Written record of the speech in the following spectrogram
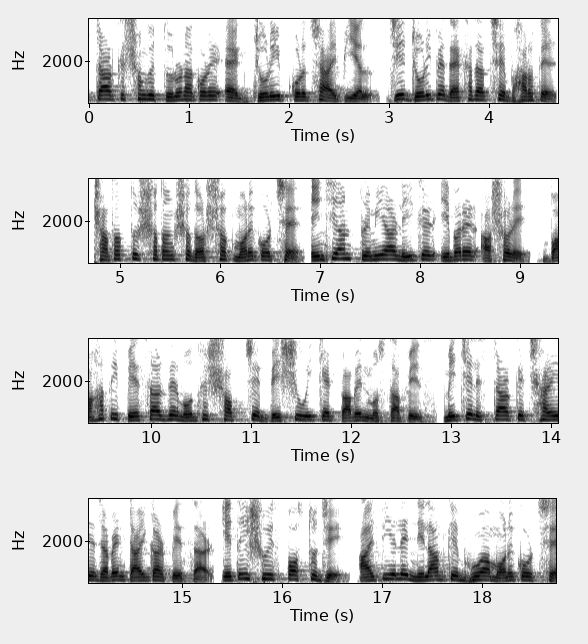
স্টার্কের সঙ্গে তুলনা করে এক জরিপ করেছে আইপিএল। যে জরিপে দেখা যাচ্ছে ভারতের সাতাত্তর শতাংশ দর্শক মনে করছে, ইন্ডিয়ান প্রিমিয়ার লিগের এবারের আসরে বাহাতি পেসারদের মধ্যে সবচেয়ে বেশি উইকেট পাবেন মুস্তাফিজ। মিচেল স্টার্ককে ছাড়িয়ে যাবেন টাইগার পেসার। এতেই সুস্পষ্ট যে আইপিএল এর নিলামকে ভুয়া মনে করছে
